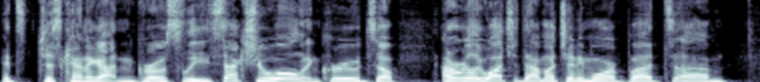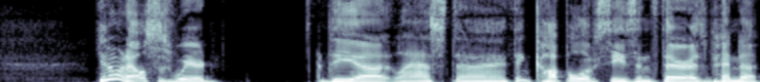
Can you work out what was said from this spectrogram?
it's just kind of gotten grossly sexual and crude. So I don't really watch it that much anymore. But um, you know what else is weird? The uh, last, uh, I think, couple of seasons, there has been a,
